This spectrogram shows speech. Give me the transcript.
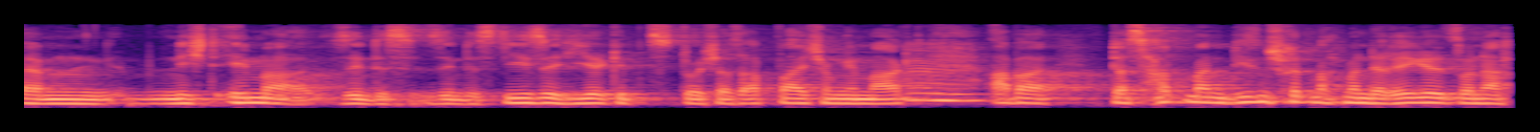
Ähm, nicht immer sind es, sind es diese. Hier gibt es durchaus Abweichungen im Markt. Mhm. Aber das hat man, diesen Schritt macht man in der Regel so nach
